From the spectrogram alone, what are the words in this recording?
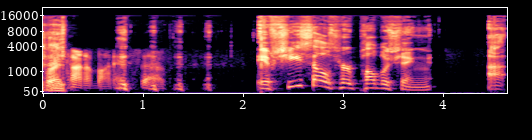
for a ton of money. So If she sells her publishing, I,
